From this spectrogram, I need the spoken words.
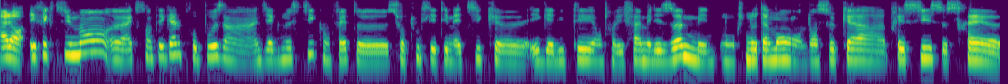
Alors effectivement, euh, Accent Égal propose un, diagnostic en fait euh, sur toutes les thématiques euh, égalité entre les femmes et les hommes, mais donc notamment dans ce cas précis, ce serait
